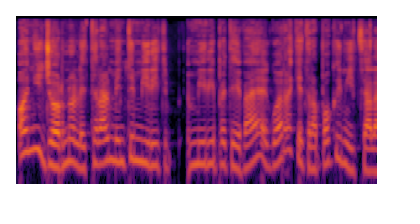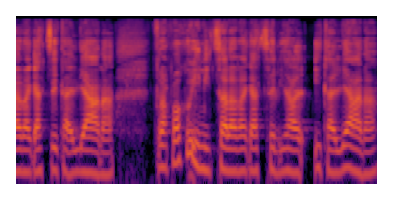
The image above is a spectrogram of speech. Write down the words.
ogni giorno letteralmente mi, rit- mi ripeteva, eh, guarda che tra poco inizia la ragazza italiana, tra poco inizia la ragazza ita- italiana.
